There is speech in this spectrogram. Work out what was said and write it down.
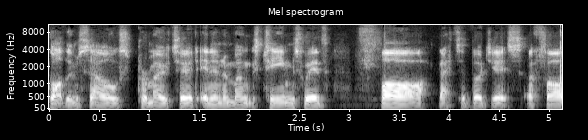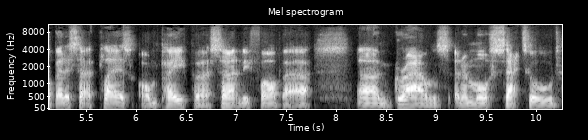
got themselves promoted in and amongst teams with far better budgets, a far better set of players on paper, certainly far better um, grounds, and a more settled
